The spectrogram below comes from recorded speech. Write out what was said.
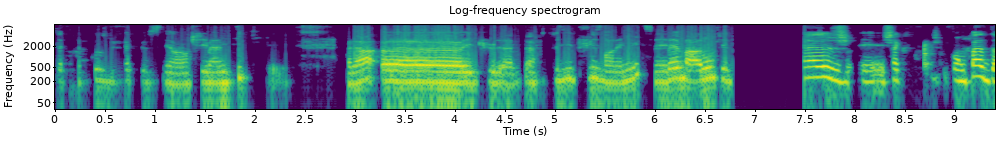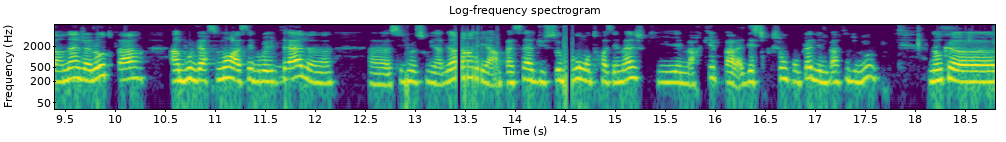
peut-être à cause du fait que c'est un schéma mythique. Et, voilà, euh, et que la, la fantasy puise dans les mythes. Mais même, par exemple, les et chaque on passe d'un âge à l'autre par un bouleversement assez brutal. Euh, euh, si je me souviens bien, il y a un passage du second au troisième âge qui est marqué par la destruction complète d'une partie du monde. Donc, euh,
